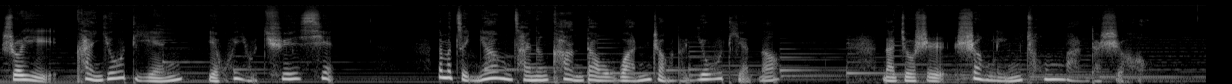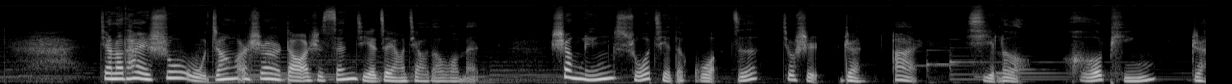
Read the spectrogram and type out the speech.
所以看优点也会有缺陷。那么，怎样才能看到完整的优点呢？”那就是圣灵充满的时候。加拉太书五章二十二到二十三节这样教导我们：圣灵所结的果子就是忍爱、喜乐、和平、忍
